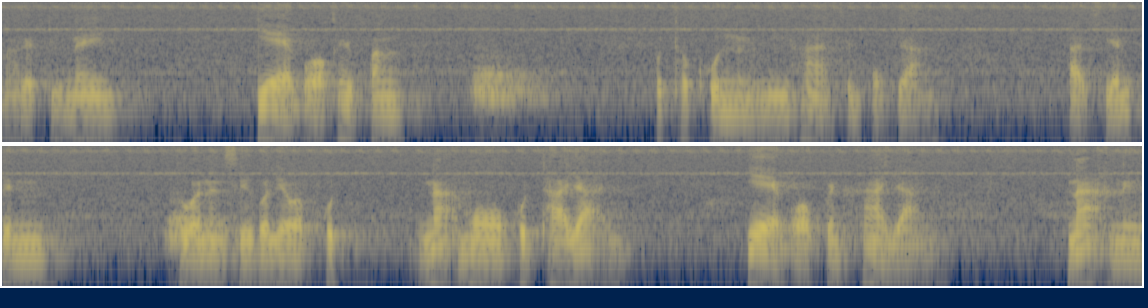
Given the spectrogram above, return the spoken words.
มาเกิดอยู่ในแยกออกให้ฟัง พุทธคุณมีห้าสิบหกอย่างถ้าเขียนเป็นตัวหนังสือก็เรียกว่าพุทธนะโมพุทธายะ แยกออกเป็นห้าอย่างนะหนึ่ง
